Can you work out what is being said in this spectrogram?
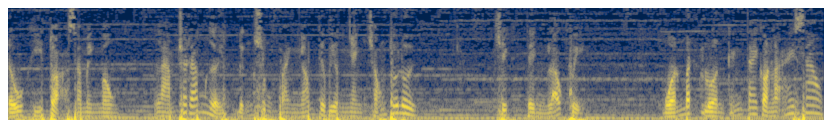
đấu khí tỏa ra mênh mông, làm cho đám người đứng xung quanh nhóm tiêu viêm nhanh chóng tối lui. Trích tình lão quỷ Muốn mất luôn cánh tay còn lại hay sao?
